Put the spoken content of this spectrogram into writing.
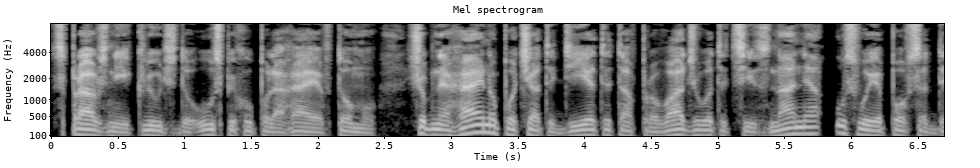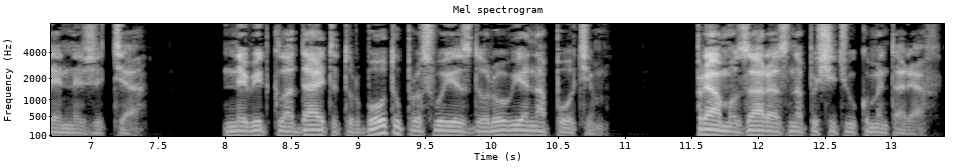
Справжній ключ до успіху полягає в тому, щоб негайно почати діяти та впроваджувати ці знання у своє повсякденне життя. Не відкладайте турботу про своє здоров'я на потім. Прямо зараз напишіть у коментарях,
